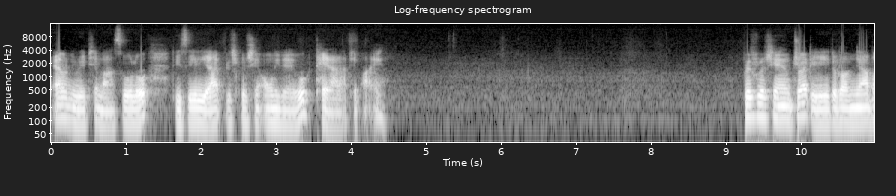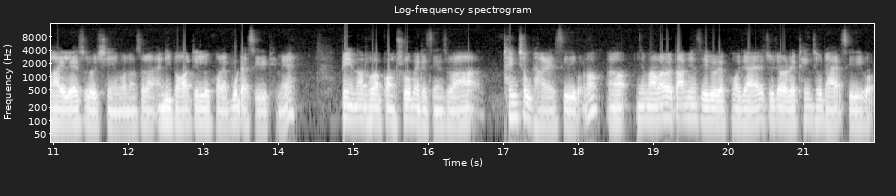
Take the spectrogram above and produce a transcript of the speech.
။အဲ့လိုမျိုးတွေဖြစ်မှာဆိုလို့ဒီဆေးတွေက prescription only တွေကိုထည့်ထားတာဖြစ်ပါတယ်။ prescription drug တွေတော်တော်များပါတယ်လဲဆိုလို့ရှိရင်ပေါ့နော်ဆိုတော့ antibiotic လို့ခေါ်တဲ့ပိုတက်ဆေးတွေဖြစ်မယ်။ပြီးရင်နောက်တစ်ခုက control medicine ဆိုတာ ထိန်းချုပ်ထားတဲ့ဆေးတွေပေါ့နော်အဲတော့မြန်မာမှာတော့တားမြင့်ဆေးလို့လည်းခေါ်ကြတယ်တချို့ကျတော့လည်းထိန်းချုပ်ထားတဲ့ဆေးတွေပေါ့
